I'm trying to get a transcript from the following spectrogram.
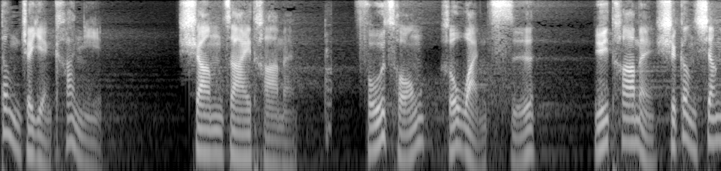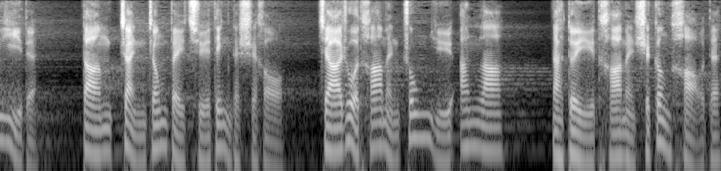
瞪着眼看你。”伤灾他们，服从和婉辞，与他们是更相异的。当战争被决定的时候，假若他们忠于安拉，那对于他们是更好的。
